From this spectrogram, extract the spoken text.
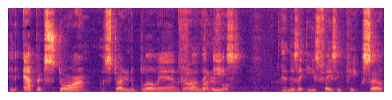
an epic storm was starting to blow in Oh, from the wonderful. east. And this is an east facing peak. So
